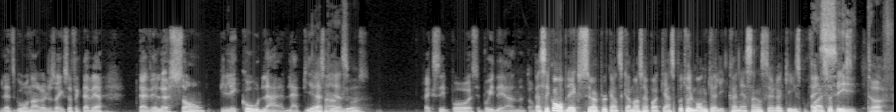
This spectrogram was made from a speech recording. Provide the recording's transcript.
let's go, on enregistre avec ça. Fait que t'avais, t'avais le son, puis l'écho de la, de la pièce, La pièce, en plus. ouais. Fait que c'est pas, c'est pas idéal, mettons. Ben, c'est complexe aussi un peu quand tu commences un podcast. Pas tout le monde qui a les connaissances requises pour faire Hey, ça. C'est tough.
